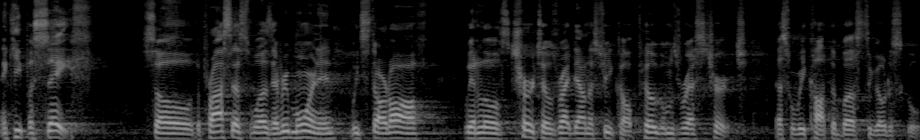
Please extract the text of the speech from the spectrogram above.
and keep us safe. So the process was every morning we'd start off. We had a little church that was right down the street called Pilgrim's Rest Church. That's where we caught the bus to go to school.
